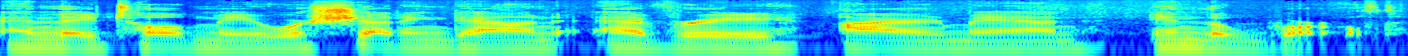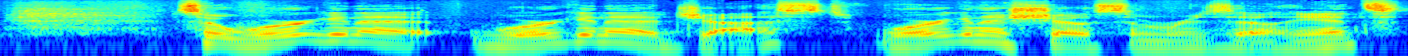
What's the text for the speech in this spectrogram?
and they told me we're shutting down every Ironman in the world. So we're gonna we're gonna adjust. We're gonna show some resilience,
